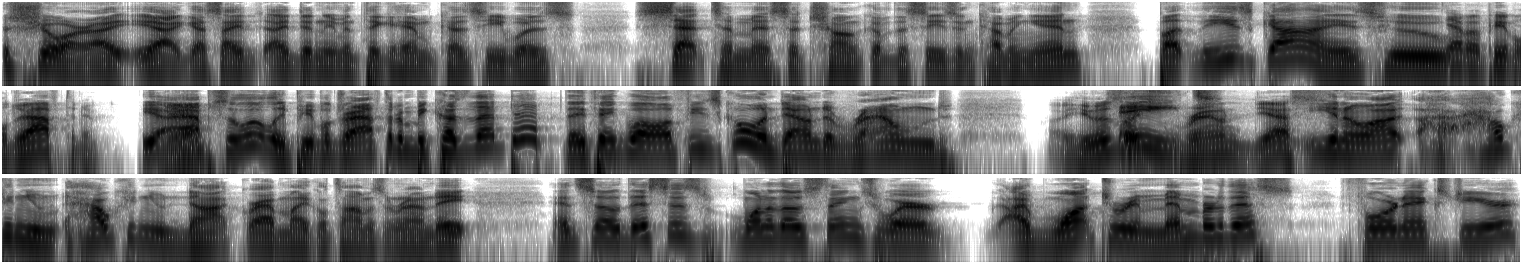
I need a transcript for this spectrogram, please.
Sure. I yeah, I guess I I didn't even think of him because he was set to miss a chunk of the season coming in. But these guys who Yeah, but people drafted him. yeah, Yeah. absolutely. People drafted him because of that dip. They think, well, if he's going down to round He was like eight, round yes. you know, I, how can you how can you not grab Michael Thomas in round eight? And so this is one of those things where I want to remember this for next year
